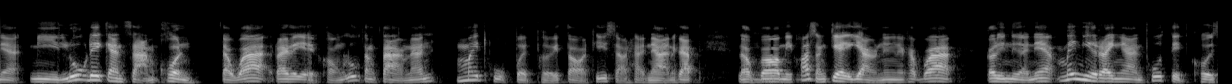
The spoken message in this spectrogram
เนี่ยมีลูกด้วยกัน 3 คน แต่ว่ารายละเอียดของลูกต่างๆ นั้นไม่ถูกเปิดเผยต่อที่สาธารณะนะครับแล้วก็มีข้อสังเกตอีกอย่างหนึ่งนะครับว่าเกาหลีเหนือเนี่ยไม่มีรายงานผู้ติดโควิด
